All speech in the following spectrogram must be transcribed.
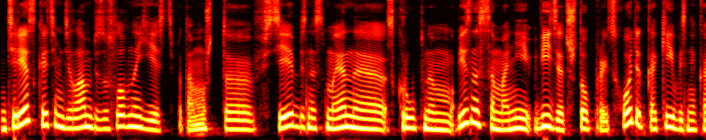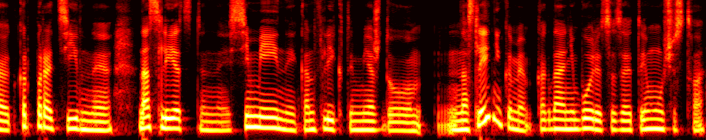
интерес к этим делам, безусловно, есть, потому что все бизнесмены с крупным бизнесом, они видят, что происходит, какие возникают корпоративные, наследственные, семейные конфликты между наследниками, когда они борются за это имущество.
